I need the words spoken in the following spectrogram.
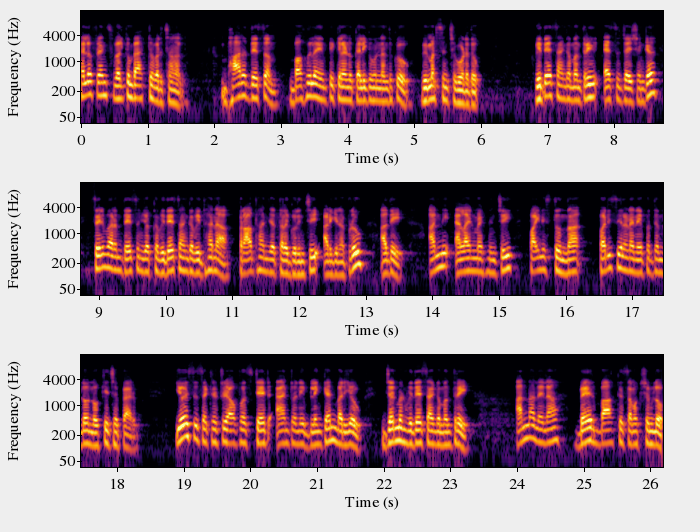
Hello friends welcome back to our channel భారతదేశం బహుళ ఎంపికలను కలిగి ఉన్నందుకు విమర్శించకూడదు. విదేశాంగ మంత్రి ఎస్ జైశంకర్ శనివారం దేశం యొక్క విదేశాంగ విధాన ప్రాధాన్యతల గురించి అడిగినప్పుడు అది అన్ని అలైన్మెంట్ నుంచి పయనిస్తున్న పరిశీలన నేపథ్యంలో నొక్కి చెప్పారు. US secretary of state Antony Blinken మరియు జర్మన్ విదేశాంగ మంత్రి అన్నలెనా బేర్ బాక్ సమక్షంలో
